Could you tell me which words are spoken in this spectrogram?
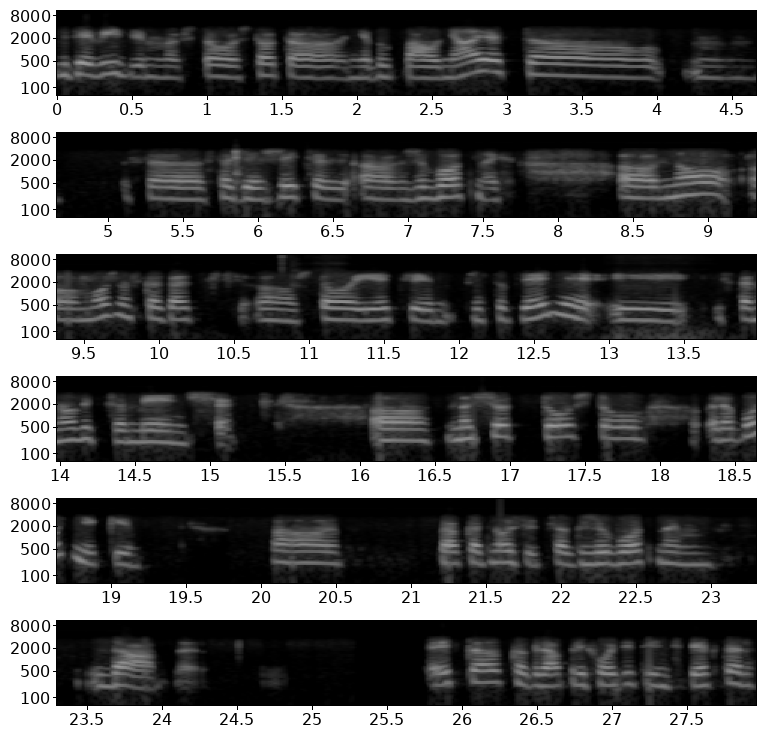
где видим, что что-то не выполняет а, содержитель а, животных. А, но а, можно сказать, а, что эти преступления и становятся меньше. А, насчет того, что работники а, как относятся к животным, да, это когда приходит инспектор,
